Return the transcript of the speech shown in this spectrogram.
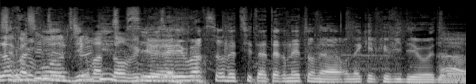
C'est vous facile de le dire maintenant, vu si que. vous allez voir sur notre site internet, on a, on a quelques vidéos de, Ah,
